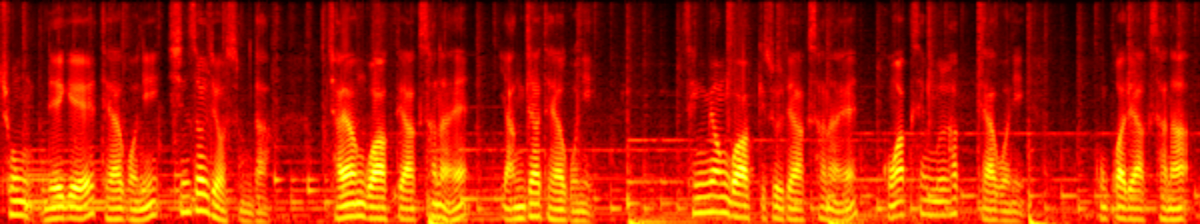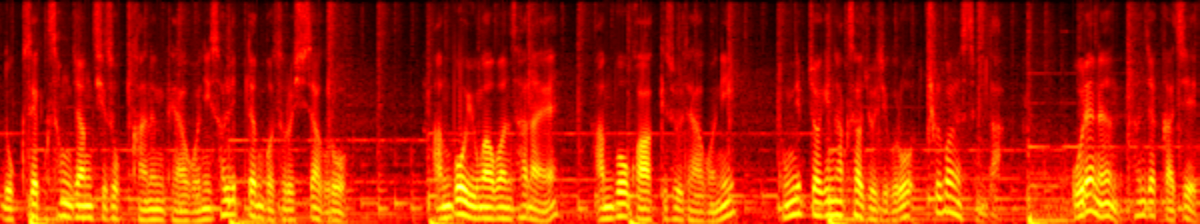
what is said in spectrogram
총 4개의 대학원이 신설되었습니다. 자연과학대학 산하의 양자대학원이, 생명과학기술대학 산하의 공학생물학대학원이, 공과대학 산하 녹색성장지속가능대학원이 설립된 것으로 시작으로 안보융합원 산하의 안보과학기술대학원이 독립적인 학사 조직으로 출범했습니다. 올해는 현재까지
